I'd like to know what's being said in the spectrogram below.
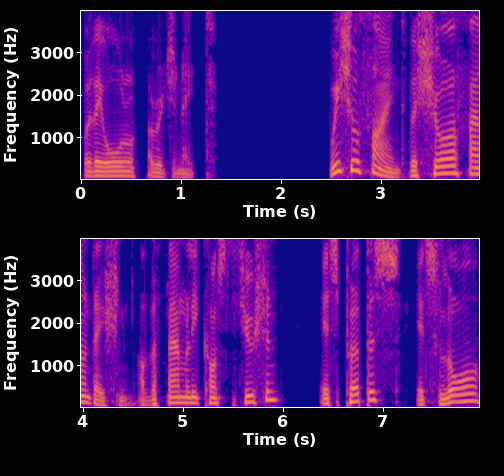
where they all originate. We shall find the sure foundation of the family constitution, its purpose, its law,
